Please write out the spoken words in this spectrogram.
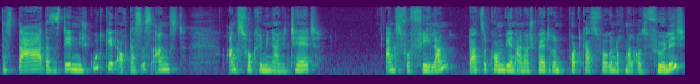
dass da, dass es denen nicht gut geht, auch das ist Angst, Angst vor Kriminalität, Angst vor Fehlern, Dazu kommen wir in einer späteren Podcast-Folge nochmal ausführlich.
